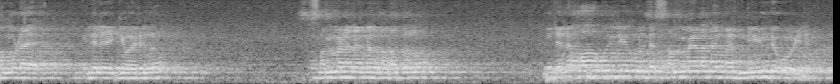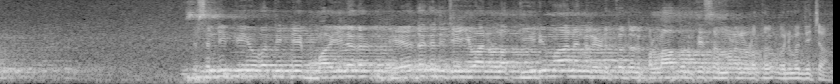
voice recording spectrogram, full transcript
നമ്മുടെ ഇതിലേക്ക് വരുന്നു. സമ്മേളനങ്ങൾ നടക്കുന്നു. ജനബാഹുല്യം കൊണ്ട് സമ്മേളനങ്ങൾ നീണ്ടുപോയിരുന്നു. എസ് എൻ ഡി പി യോഗത്തിന്റെ ബൈലകൾ ഭേദഗതി ചെയ്യുവാനുള്ള തീരുമാനങ്ങൾ എടുത്തത് പള്ളാതുർത്തി സമ്മേളനത്തോട് അനുബന്ധിച്ചാണ്.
